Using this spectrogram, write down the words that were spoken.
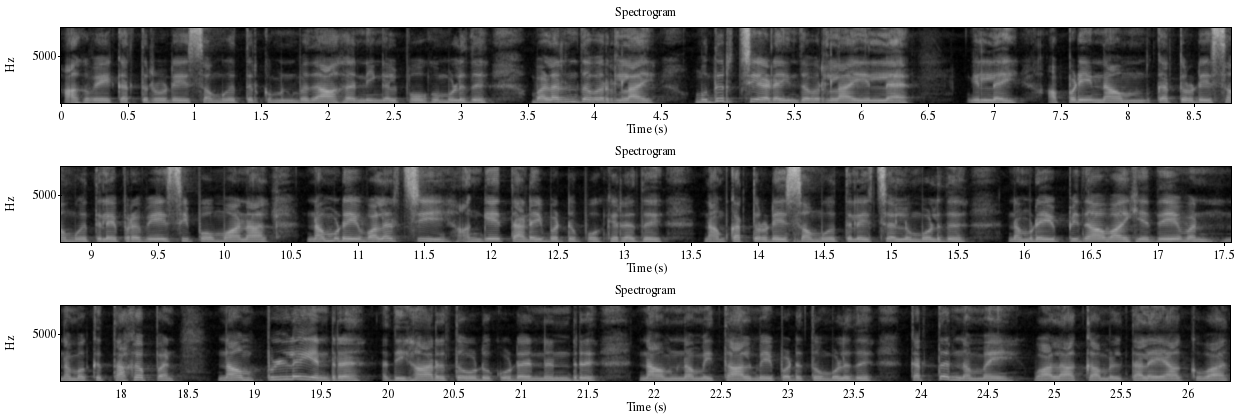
ஆகவே கர்த்தருடைய சமூகத்திற்கு முன்பதாக நீங்கள் போகும் பொழுது வளர்ந்தவர்களாய் முதிர்ச்சி அடைந்தவர்களாய் இல்லை. இல்லை அப்படி நாம் கர்த்தருடைய சமூகத்திலே பிரவேசிப்போமானால் நம்முடைய வளர்ச்சி அங்கே தடைபட்டு போகிறது. நாம் கர்த்தருடைய சமூகத்திலே செல்லும் பொழுது நம்முடைய பிதாவாகிய தேவன் நமக்கு தகப்பன். நாம் பிள்ளை என்ற அதிகாரத்தோடு கூட நின்று நாம் நம்மை தாழ்மைப்படுத்தும் பொழுது கர்த்தர் நம்மை வாழாக்காமல் தலையாக்குவார்.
